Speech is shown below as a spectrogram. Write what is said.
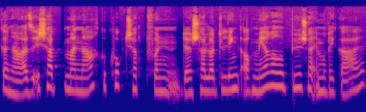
Genau, also ich habe mal nachgeguckt, ich habe von der Charlotte Link auch mehrere Bücher im Regal,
